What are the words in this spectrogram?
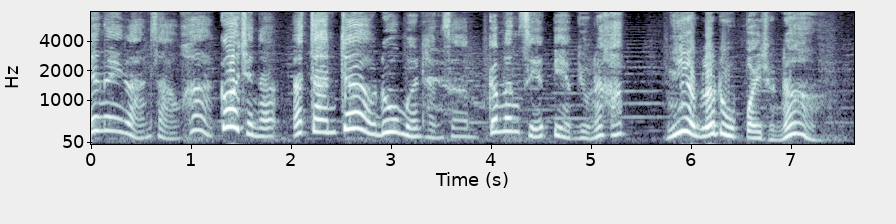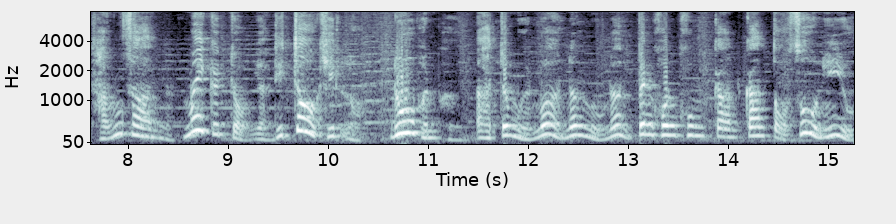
ยังไงหลานสาวข้าก็ชนะ อาจารย์เจ้าดูเหมือนถังซานกำลังเสียเปรียบอยู่นะครับ เงียบแล้วดูไปเถอะหน้า ถังซานน่ะไม่กระจอกอย่างที่เจ้าคิดหรอก ดูเผินๆอาจจะเหมือนว่านางหนูนั่นเป็นคนคุมการการต่อสู้นี้อยู่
